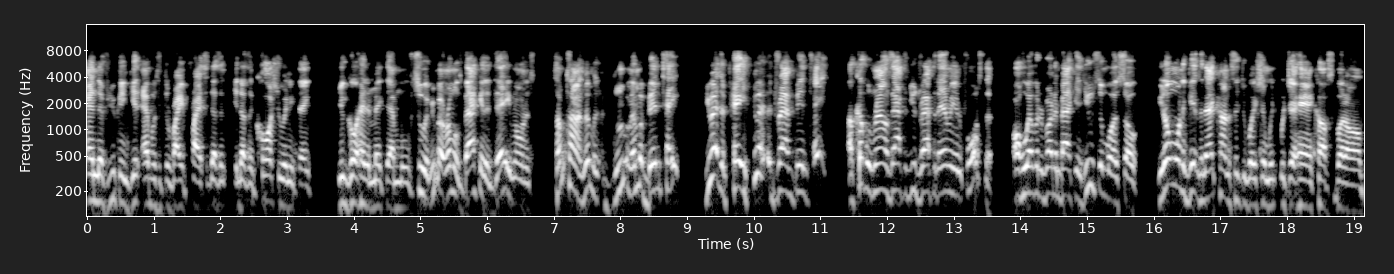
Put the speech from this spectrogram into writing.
And if you can get Edwards at the right price, it doesn't it doesn't cost you anything. You go ahead and make that move too. If you remember, almost back in the day, Ronan, Sometimes remember, remember Ben Tate? You had to pay, you had to draft Ben Tate a couple rounds after you drafted Arian Foster or whoever the running back in Houston was. So you don't want to get into that kind of situation with, with your handcuffs. But um,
